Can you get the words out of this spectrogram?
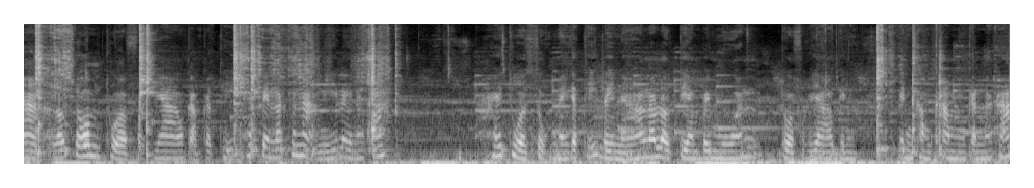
อ่าเราต้มถั่วฝักยาวกับกะทิให้เป็นลักษณะนี้เลยนะคะ ให้ถั่วสุกในกะทิเลยนะ แล้วเราเตรียมไปม้วนถั่วฝักยาวเป็นเป็นคำๆกันนะคะ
